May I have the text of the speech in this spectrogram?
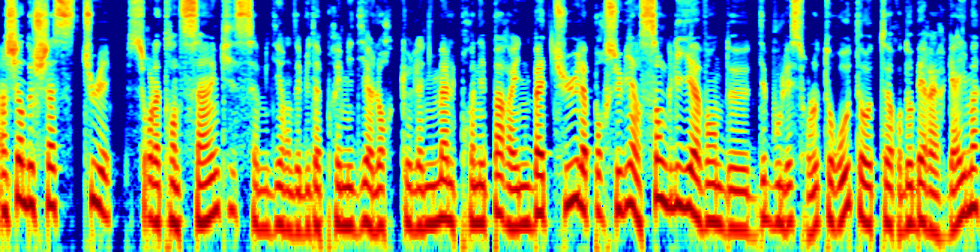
Un chien de chasse tué sur la 35, samedi en début d'après-midi alors que l'animal prenait part à une battue, il a poursuivi un sanglier avant de débouler sur l'autoroute à hauteur d'Oberergheim.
